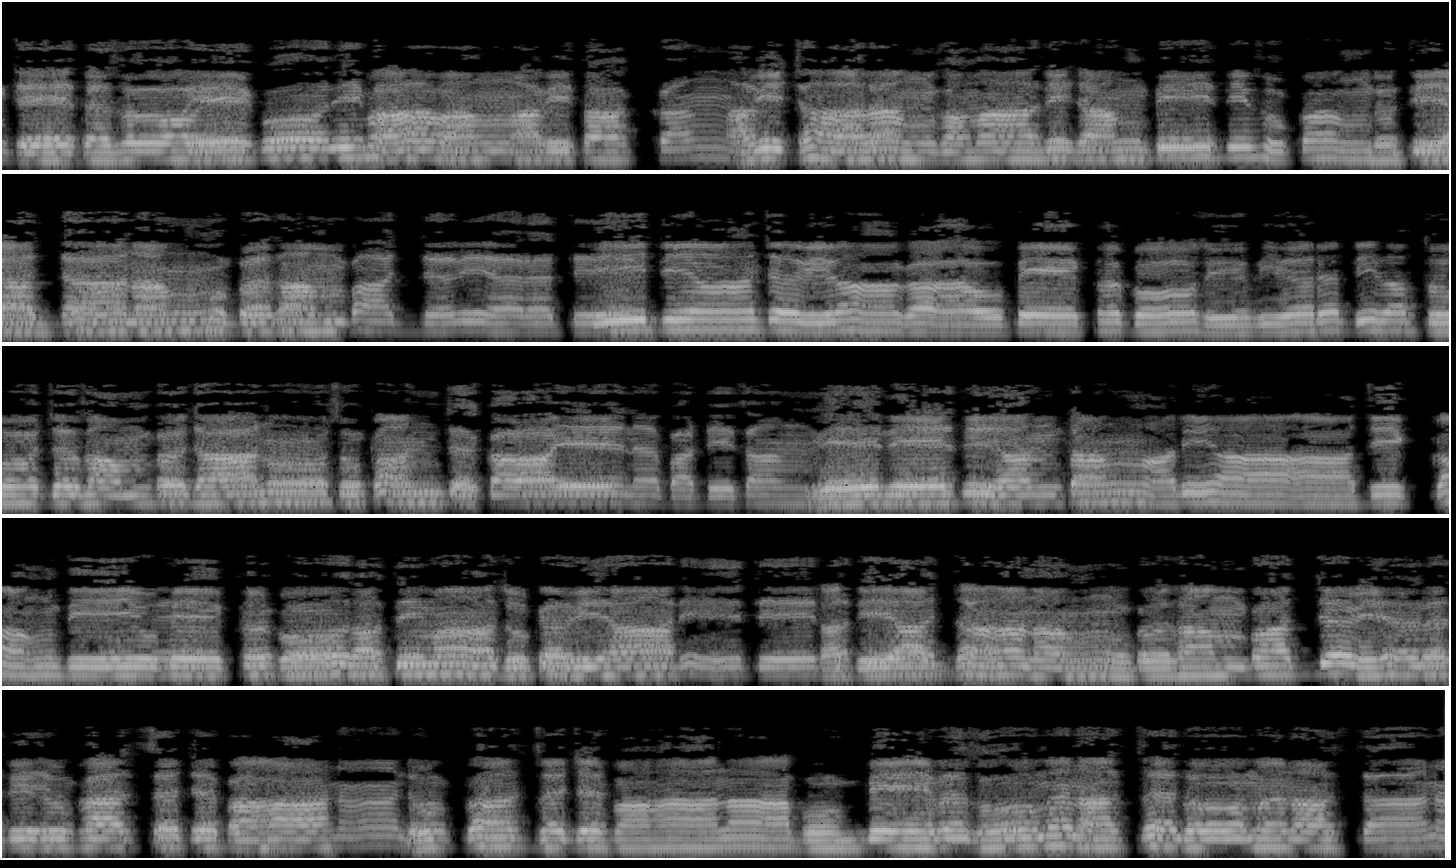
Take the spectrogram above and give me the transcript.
चेतसो एकोरिभावम् अविता දුක්ඛං අවිචාරං සමාධිජං පීති සුඛං ဒ ුතියඥානං උපසම්පජ්ජ විහෙරති. පීතියාච විරාගා උපේක්ඛකෝ විහෙරති සතෝච සම්පජානෝ සුඛං ච කායේන පටිසංවේදේති අන්තං අරියා චික්ඛං දී උපේක්ඛකෝ සතිමා සුඛ විහාරේති තති අඥානං උපසම්පජ්ජ විහෙරති දුක්ඛස්ස ච පහනා දුක්ඛස්ස ච පහනා පුබ්බේව සෝමනස්ස දෝමනස්සානං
